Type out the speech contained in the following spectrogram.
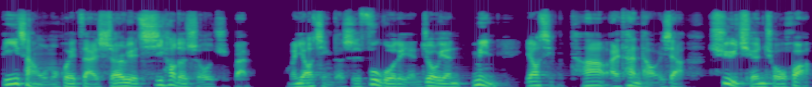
第一场我们会在十二月七号的时候举办，我们邀请的是富国的研究员 Min，邀请他来探讨一下去全球化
